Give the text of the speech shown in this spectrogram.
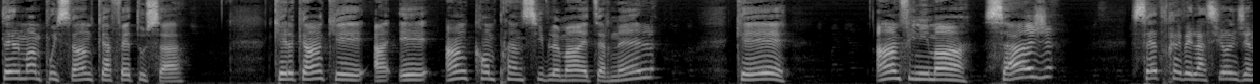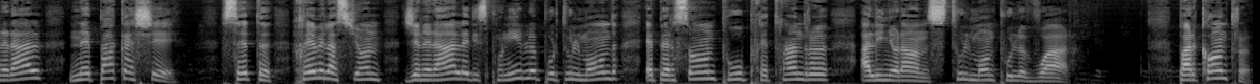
tellement puissant qui a fait tout ça. Quelqu'un qui est incomprensiblement éternel, qui est infiniment sage, cette révélation générale n'est pas cachée. Cette révélation générale est disponible pour tout le monde et personne ne peut prétendre à l'ignorance. Tout le monde peut le voir. Par contre,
